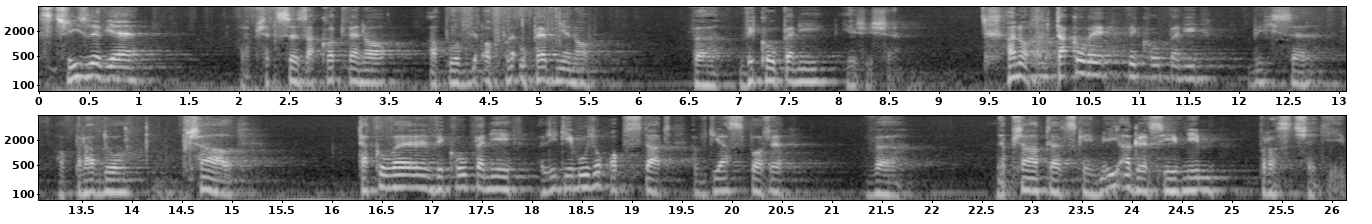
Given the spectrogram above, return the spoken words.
střízlivě, ale přece zakotveno a upevněno v vykoupení Ježíše. Ano, takové vykoupení bych se opravdu přál. Takové vykoupení lidi můžou obstat v diaspoře v nepřátelském i agresivním prostředí.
